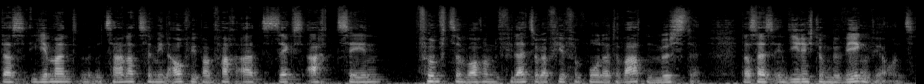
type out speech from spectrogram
dass jemand mit einem Zahnarzttermin auch wie beim Facharzt 6, 8, 10, 15 Wochen, vielleicht sogar 4, 5 Monate warten müsste. Das heißt, in die Richtung bewegen wir uns.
